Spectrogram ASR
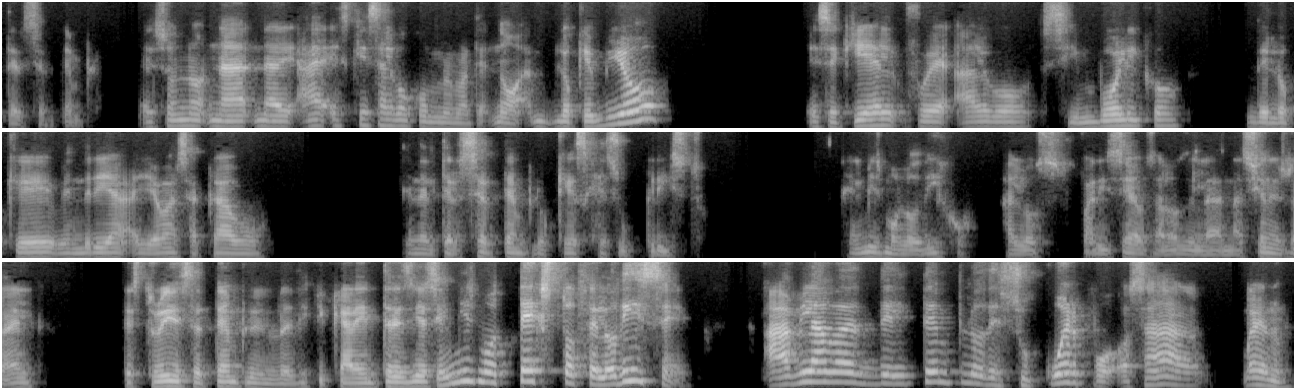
tercer templo. Eso no, nada, ah, es que es algo conmemorativo. No, lo que vio Ezequiel fue algo simbólico de lo que vendría a llevarse a cabo en el tercer templo, que es Jesucristo. Él mismo lo dijo a los fariseos, a los de la nación Israel, destruir este templo y lo edificaré en tres días. El mismo texto te lo dice. Hablaba del templo de su cuerpo, o sea, bueno,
